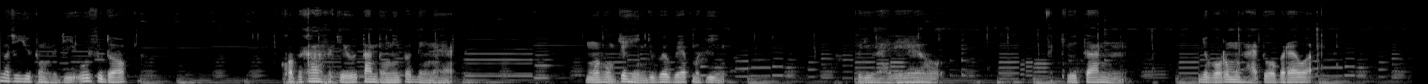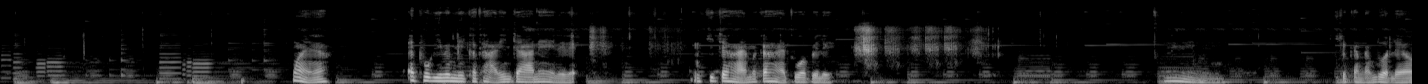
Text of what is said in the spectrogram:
เราจะอยู่ตรงไหนดี อู้สุด็อก ขอไปฆ่าสเกลตันตรงนี้แป๊บหนึ่งนะฮะ เหมือนผมจะเห็นอยู่แวบๆเมื่อกี้ไปอยู่ไหนแล้วสเกคิวตันอย่าบอกว่ามึงหายตัวไปแล้วอะ ไม่นะไอ้พวกนี้มันมีคาถานินจาแน่เลยแหละมันคิดจะหายมันก็หายตัวไปเลยอืมจากการสำรวจแล้ว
